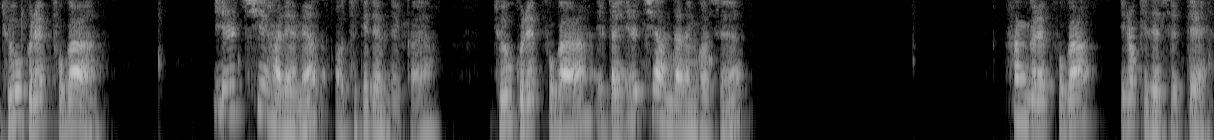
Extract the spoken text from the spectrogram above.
두 그래프가 일치하려면 어떻게 되면 될까요? 두 그래프가 일단 일치한다는 것은 한 그래프가 이렇게 됐을 때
